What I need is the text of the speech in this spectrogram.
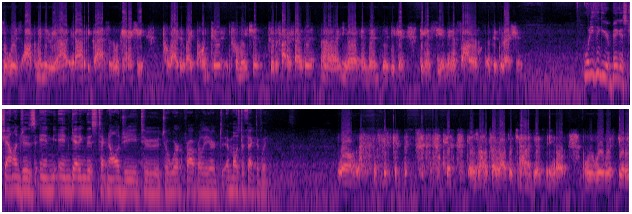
so with augmented reality glasses, we can actually provide the right pointer information to the firefighter, uh, you know, and then they can they can see and they can follow the direction. What do you think are your biggest challenges in, in getting this technology to, to work properly or to, most effectively? Well, there's lots and lots of challenges. You know, we, we're still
